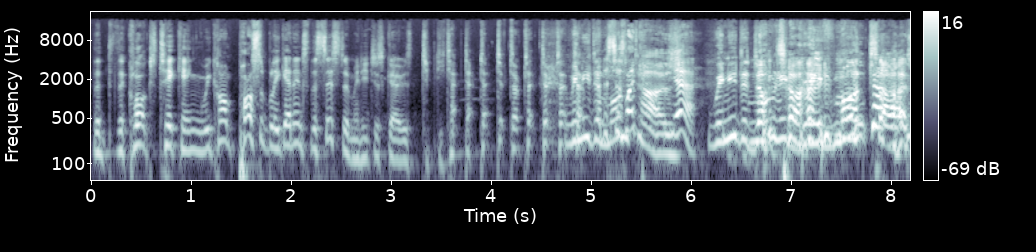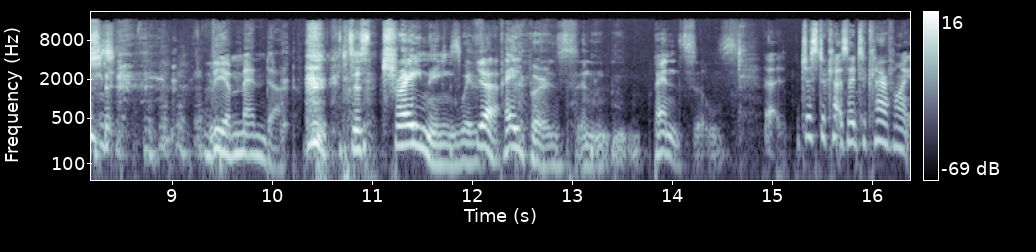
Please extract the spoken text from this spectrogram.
the the clock's ticking, we can't possibly get into the system, and he just goes tippy tap tap tap tap tap tap tap. tap, We need a And it's like, montage. yeah, We need a Dominic Montage, Grieve montage. the amender. Just training with Yeah. papers and pencils. Uh, just to, cla so to clarify,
